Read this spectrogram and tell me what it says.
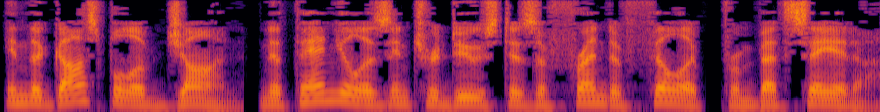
In the Gospel of John, Nathanael is introduced as a friend of Philip, from Bethsaida.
